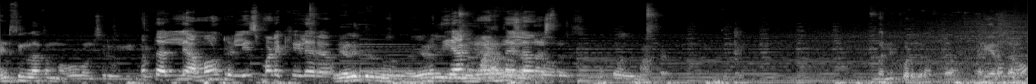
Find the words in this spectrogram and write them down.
ಎಂಟು ತಿಂಗಳಾತಮ್ಮ ಹೋಗಿ ಒಂದ್ಸರಿ ಹೋಗಿ. ಮತ್ತೆ ಅಲ್ಲಿ ಅಮೌಂಟ್ ರಿಲೀಸ್ ಮಾಡಕ್ ಹೇಳ್ಯಾರ? ಹೇಳಿದ್ರು ಮತ್ತೆ ಯಾಕೆ ಮಾಡ್ತಾ ಇಲ್ಲ ಅವ್ರು? ಬನ್ನಿ ಕೊಡಿದ್ರಂತ. ಹರಿಹರ ಬನ್ನಿ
